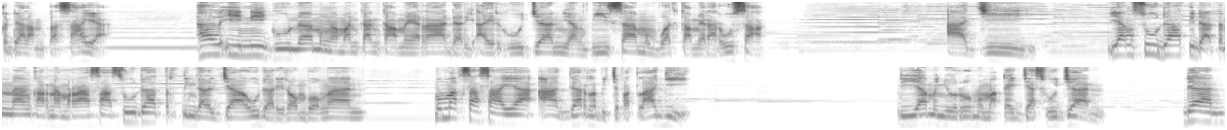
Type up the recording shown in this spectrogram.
ke dalam tas saya. Hal ini guna mengamankan kamera dari air hujan yang bisa membuat kamera rusak. Aji yang sudah tidak tenang karena merasa sudah tertinggal jauh dari rombongan, memaksa saya agar lebih cepat lagi. Dia menyuruh memakai jas hujan dan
